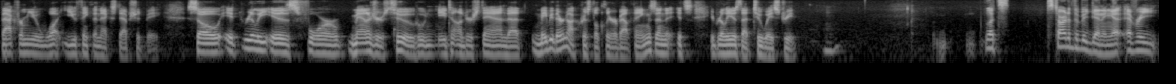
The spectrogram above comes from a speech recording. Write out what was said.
back from you what you think the next step should be. So it really is for managers too who need to understand that maybe they're not crystal clear about things and it's it really is that two-way street. Let's start at the beginning. Every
